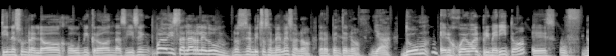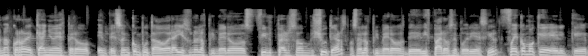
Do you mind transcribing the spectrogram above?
tienes un reloj o un microondas y dicen, puedo instalarle Doom. No sé si han visto esos memes o no, de repente no, ya. Doom, el juego, el primerito, es, uff, no me acuerdo de qué año es, pero empezó en computadora y es uno de los primeros first person shooters, o sea, los primeros de disparos se podría decir. Fue como que el que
